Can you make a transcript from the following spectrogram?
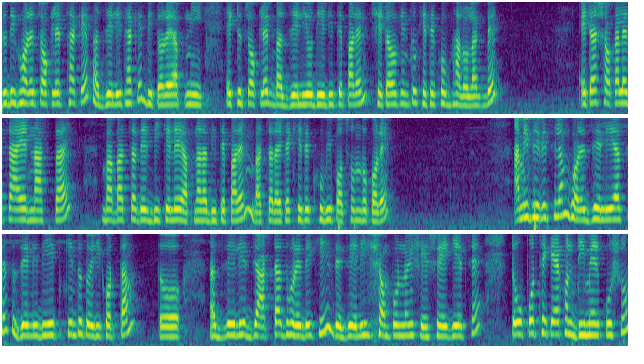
যদি ঘরে চকলেট থাকে বা জেলি থাকে, ভিতরে আপনি একটু চকলেট বা জেলিও দিয়ে দিতে পারেন, সেটাও কিন্তু খেতে খুব ভালো লাগবে। এটা সকালে চায়ের নাস্তায় বা বাচ্চাদের বিকেলে আপনারা দিতে পারেন। বাচ্চারা এটা খেতে খুবই পছন্দ করে। আমি ভেবেছিলাম ঘরে জেলি আছে, তো জেলি দিয়ে কিন্তু তৈরি করতাম। তো জেলির জারটা ধরে দেখি যে জেলি সম্পূর্ণই শেষ হয়ে গিয়েছে। তো উপর থেকে এখন ডিমের কুসুম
